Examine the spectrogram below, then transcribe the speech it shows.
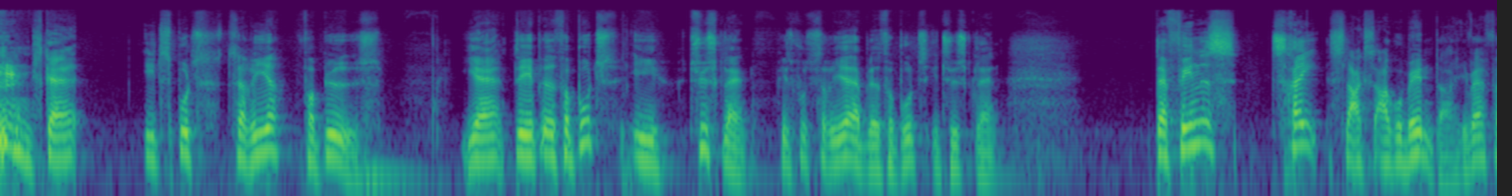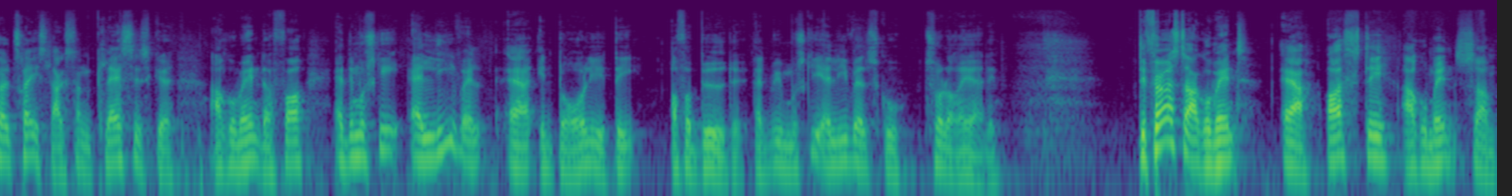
skal et Tahrir forbydes? Ja, det er blevet forbudt i Tyskland. Hizb er blevet forbudt i Tyskland. Der findes tre slags argumenter, i hvert fald tre slags sådan klassiske argumenter for, at det måske alligevel er en dårlig idé at forbyde det, at vi måske alligevel skulle tolerere det. Det første argument er også det argument, som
